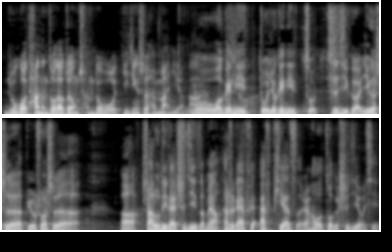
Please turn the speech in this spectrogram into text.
如果他能做到这种程度，我已经是很满意了。啊我我给你，我就给你做指几个，一个是比如说是呃杀戮地带吃鸡怎么样？它是个 F FPS，然后做个吃鸡游戏。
